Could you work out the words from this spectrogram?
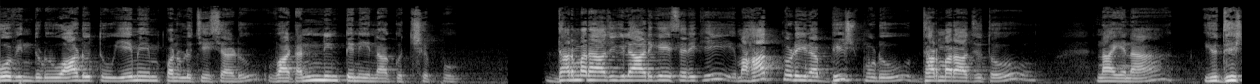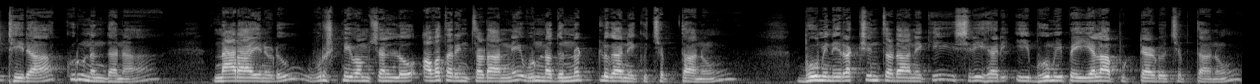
గోవిందుడు ఆడుతూ ఏమేం పనులు చేశాడు వాటన్నింటినీ నాకు చెప్పు. ధర్మరాజు ఇలా అడిగేసరికి మహాత్ముడైన భీష్ముడు ధర్మరాజుతో నాయన యుధిష్ఠిర కురునందన నారాయణుడు వృష్ణి వంశంలో అవతరించడాన్నే ఉన్నదున్నట్లుగా నీకు చెప్తాను. భూమిని రక్షించడానికి శ్రీహరి ఈ భూమిపై ఎలా పుట్టాడో చెప్తాను.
